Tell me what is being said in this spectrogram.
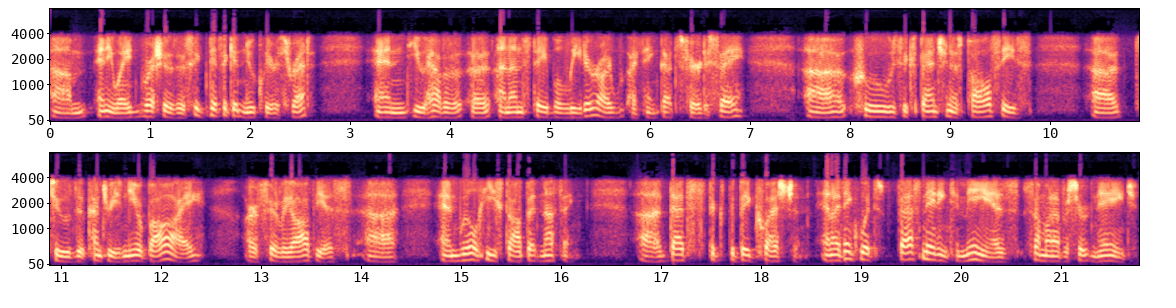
um, anyway, Russia is a significant nuclear threat, and you have a, a, an unstable leader. I, I think that's fair to say, uh, whose expansionist policies uh, to the countries nearby are fairly obvious. Uh, and will he stop at nothing? Uh, that's the, the big question. And I think what's fascinating to me as someone of a certain age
